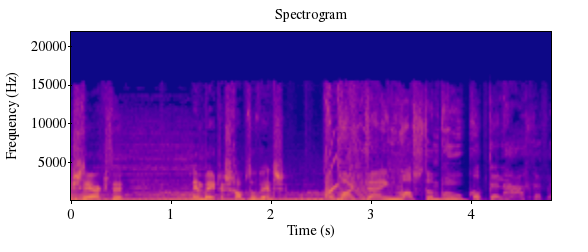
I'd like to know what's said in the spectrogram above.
sterkte en beterschap toewensen. Martijn Mastenbroek. Op Den Haag FM.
